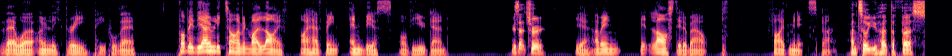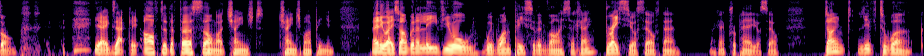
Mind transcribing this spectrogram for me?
there were only three people there. Probably the only time in my life I have been envious of you, Dan. Is that true? Yeah, I mean, it lasted about five minutes, but Until you heard the first song. yeah, exactly. After the first song, I changed changed my opinion. Anyway, so I'm going to leave you all with one piece of advice. Okay, brace yourself, Dan. Okay, prepare yourself. Don't live to work.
